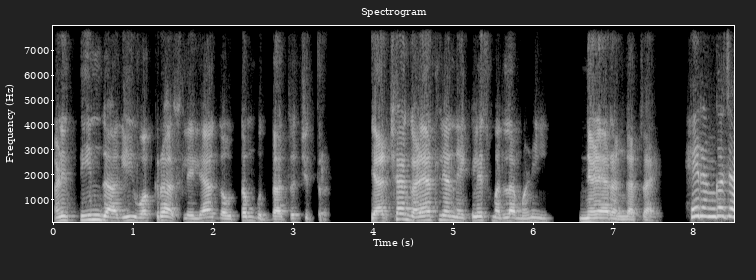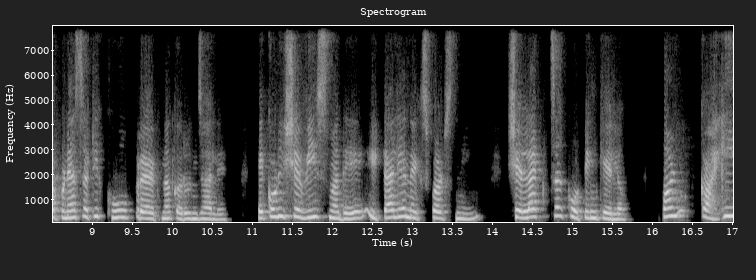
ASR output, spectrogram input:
आणि तीन जागी वक्र असलेल्या गौतम बुद्धाचं चित्र. त्याच्या गळ्यातल्या नेकलेस मधला मणी निळ्या रंगाचा आहे. हे रंग जपण्यासाठी खूप प्रयत्न करून झाले. एकोणीसशे वीसमध्ये इटालियन एक्सपर्ट्सनी शेलॅकचं कोटिंग केलं. पण काही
